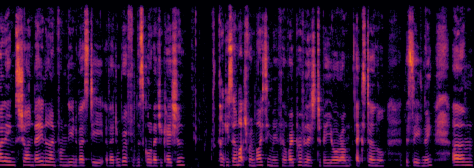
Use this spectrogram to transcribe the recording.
My name's Siân Bayne and I'm from the University of Edinburgh, from the School of Education. Thank you so much for inviting me. I feel very privileged to be your um, external this evening. Um,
